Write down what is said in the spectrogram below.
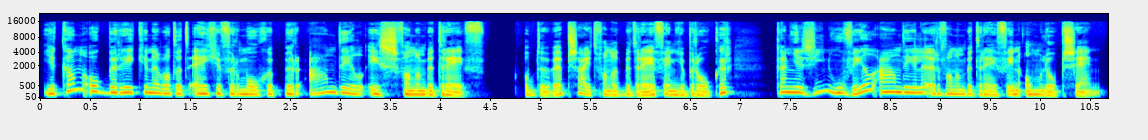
Je kan ook berekenen wat het eigen vermogen per aandeel is van een bedrijf. Op de website van het bedrijf en je broker kan je zien hoeveel aandelen er van een bedrijf in omloop zijn.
